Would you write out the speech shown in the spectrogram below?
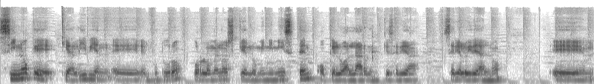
sino que, que alivien eh, el futuro, por lo menos que lo minimicen o que lo alarguen, que sería, sería lo ideal, ¿no? Eh,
